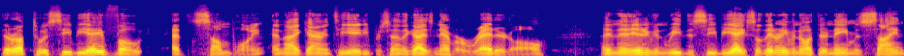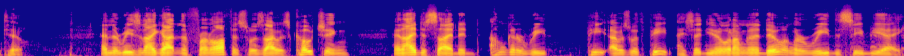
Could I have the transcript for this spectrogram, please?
They're up to a CBA vote at some point, and I guarantee 80% of the guys never read it all, and they didn't even read the CBA, so they don't even know what their name is signed to. And the reason I got in the front office was I was coaching, and I decided I'm going to read Pete. I was with Pete. I said, you know what I'm going to do? I'm going to read the CBA,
